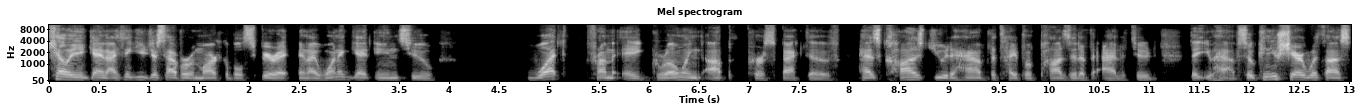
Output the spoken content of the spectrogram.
Kelly, again, I think you just have a remarkable spirit, and I want to get into what from a growing up perspective has caused you to have the type of positive attitude that you have. So, can you share with us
